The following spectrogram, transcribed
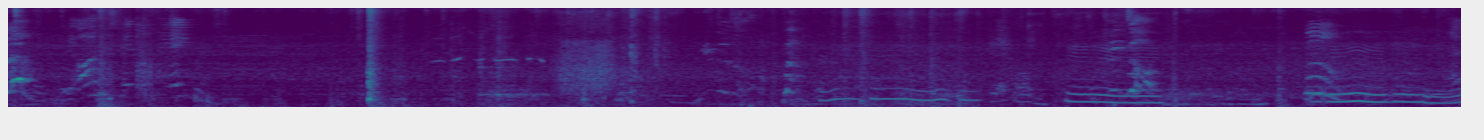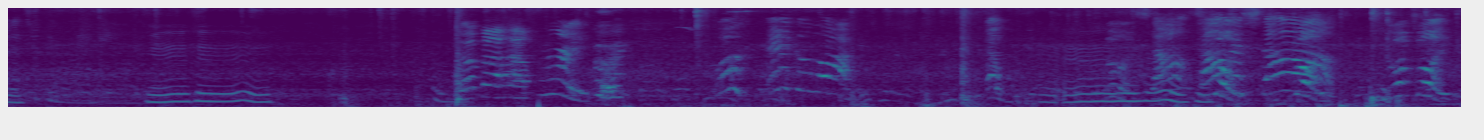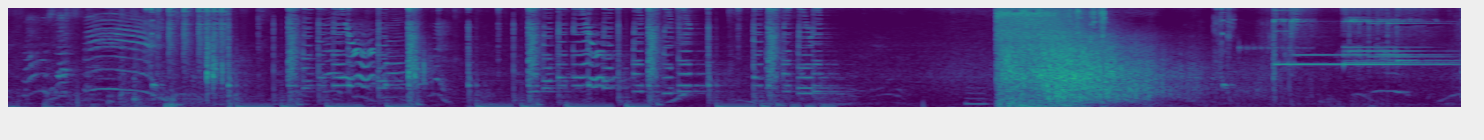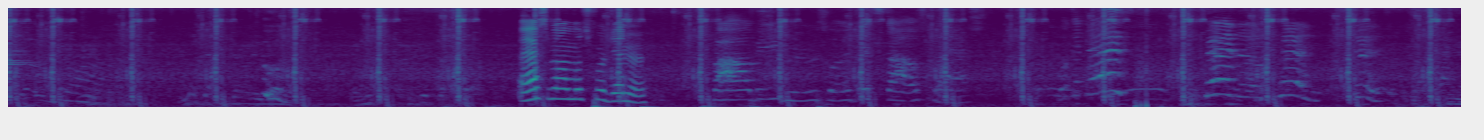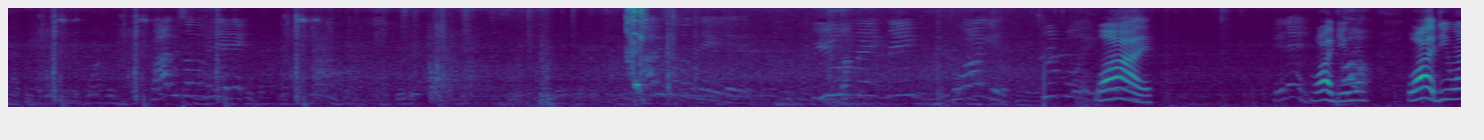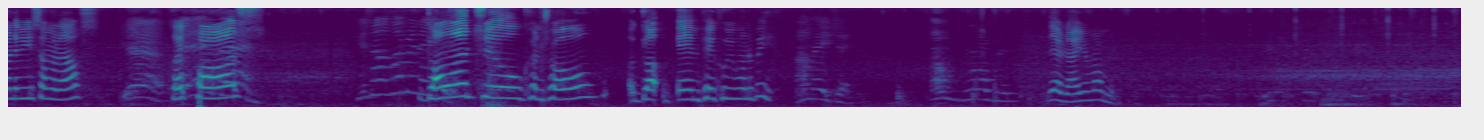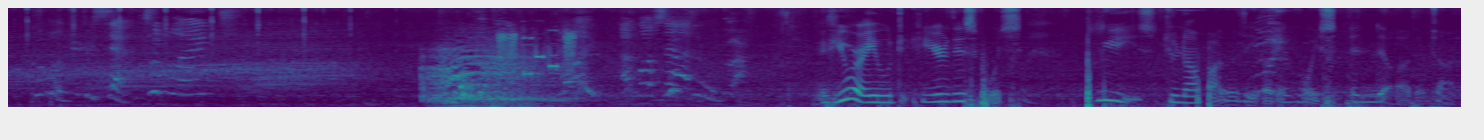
Suplex! I asked mom what's for dinner. Bobby Bruce gonna get Styles Clash. Look at this! Pen, uh, pen, pen. Bobby's eliminated. Bobby's eliminated. Do you eliminate me? Quiet. Why? Get in. Why do you want? Why do you want to be someone else? Yeah. Click pause. get in. He's not eliminated. Go on to control Uh, go, and pick who you want to be. I'm AJ. I'm Roman. There, now you're Roman. Come on, give me Seth. Triple H. I love Seth. If you are able to hear this voice, please do not bother the other voice in the other time.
